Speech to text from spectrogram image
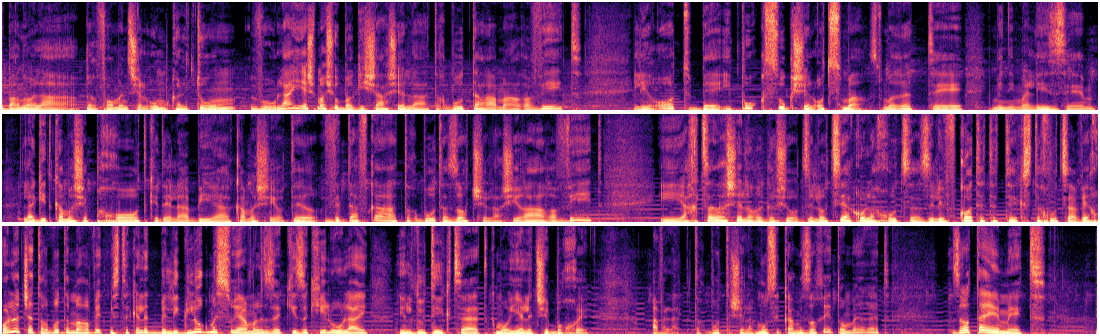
דיברנו על הפרפורמנס של אום כלתום, ואולי יש משהו בגישה של התרבות המערבית לראות באיפוק סוג של עוצמה. זאת אומרת, אה, מינימליזם, להגיד כמה שפחות כדי להביע כמה שיותר, ודווקא התרבות הזאת של השירה הערבית, היא החצנה של הרגשות, זה להוציא הכל החוצה, זה לבכות את הטקסט החוצה, ויכול להיות שהתרבות המערבית מסתכלת בלגלוג מסוים על זה, כי זה כאילו אולי ילדותי קצת, כמו ילד שבוכה. אבל התרבות של המוסיקה המזרחית אומרת, זאת האמת.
